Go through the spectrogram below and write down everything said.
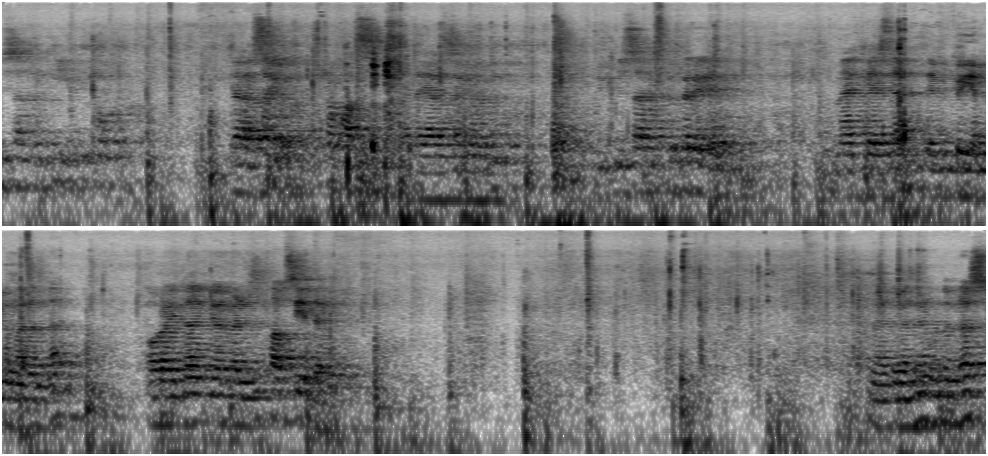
Nisan'daki çok yarasa yok. Çok az sayıda yarasa gördüm. Nisan Kırklareli merkezde ve bir köy yakınlarında. Orayı da görmenizi tavsiye ederim. Merdivenler burada biraz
